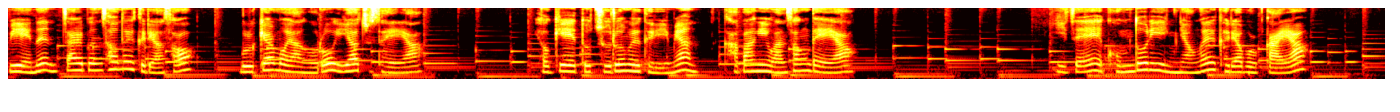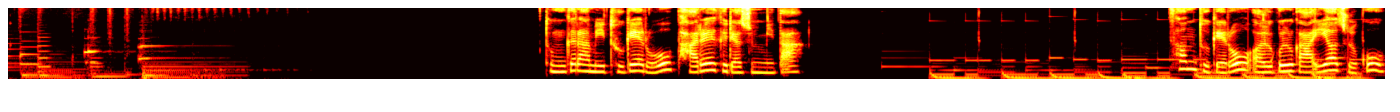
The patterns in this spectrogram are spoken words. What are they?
위에는 짧은 선을 그려서 물결 모양으로 이어주세요. 여기에도 주름을 그리면 가방이 완성돼요. 이제 곰돌이 인형을 그려볼까요? 동그라미 두 개로 발을 그려줍니다. 선 두 개로 얼굴과 이어주고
